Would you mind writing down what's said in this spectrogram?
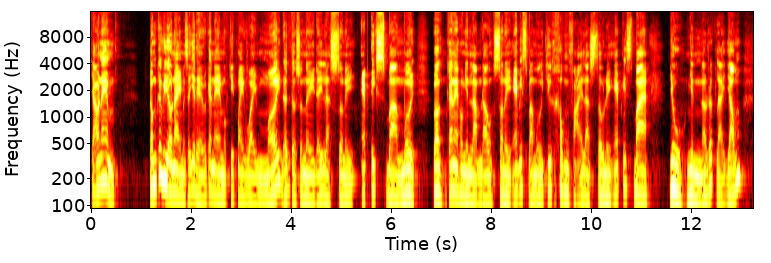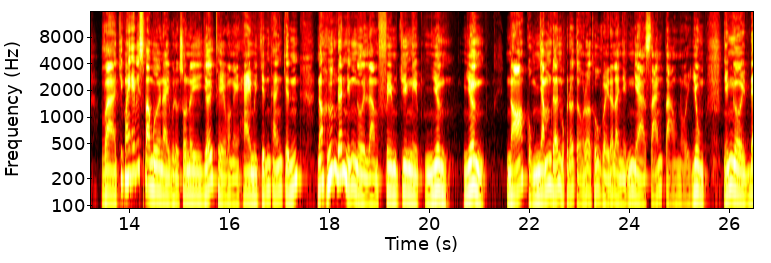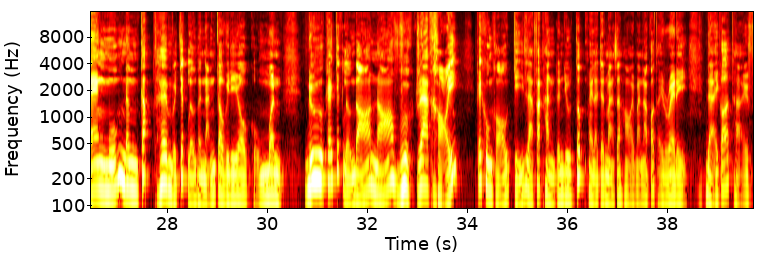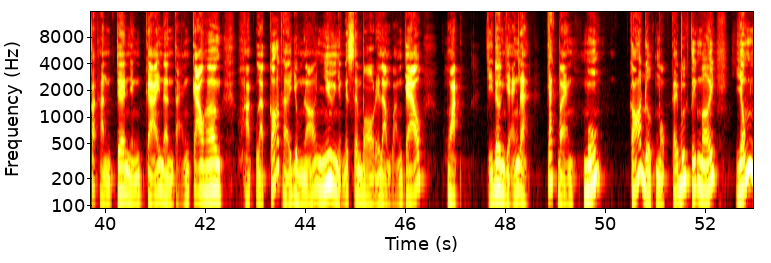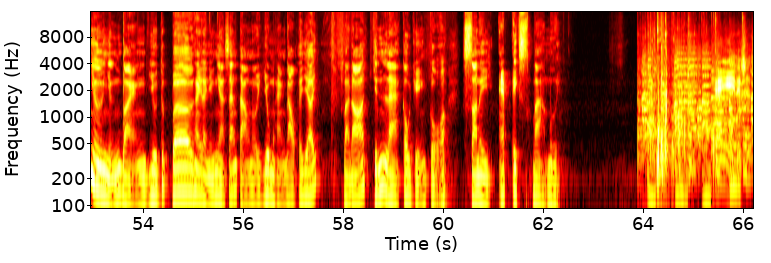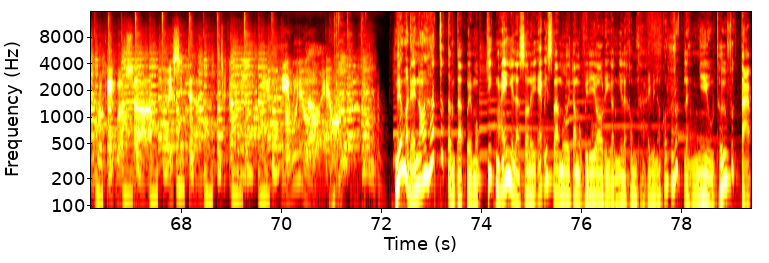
Chào anh em. Trong cái video này mình sẽ giới thiệu với các anh em một chiếc máy quay mới đến từ Sony. Đấy là Sony FX30 Vâng, các anh em không nhìn lầm đâu. Sony FX30 chứ không phải là Sony FX3 Dù nhìn nó rất là giống. Và chiếc máy FX30 này vừa được Sony giới thiệu vào ngày 29 tháng 9 Nó hướng đến những người làm phim chuyên nghiệp nhưng Nhưng nó cũng nhắm đến một cái đối tượng rất là thú vị, đó là những nhà sáng tạo nội dung. Những người đang muốn nâng cấp thêm về chất lượng hình ảnh cho video của mình. Đưa cái chất lượng đó, nó vượt ra khỏi cái khuôn khổ chỉ là phát hành trên YouTube hay là trên mạng xã hội mà nó có thể ready để có thể phát hành trên những cái nền tảng cao hơn, hoặc là có thể dùng nó như những cái sample để làm quảng cáo, hoặc chỉ đơn giản là các bạn muốn có được một cái bước tiến mới giống như những bạn youtuber hay là những nhà sáng tạo nội dung hàng đầu thế giới và đó chính là câu chuyện của Sony FX30 Hey, this is Rocket Workshop. Them, check out me, and here we go. Nếu mà để nói hết tất tần tật về một chiếc máy như là Sony FX30 trong một video thì gần như là không thể vì nó có rất là nhiều thứ phức tạp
